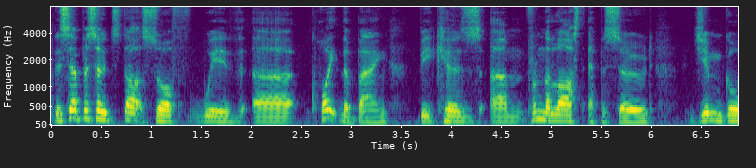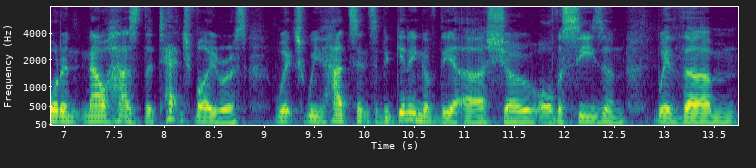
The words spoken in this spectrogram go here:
this episode starts off with uh, quite the bang because um, from the last episode, Jim Gordon now has the Tetch virus, which we've had since the beginning of the uh, show or the season with um,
